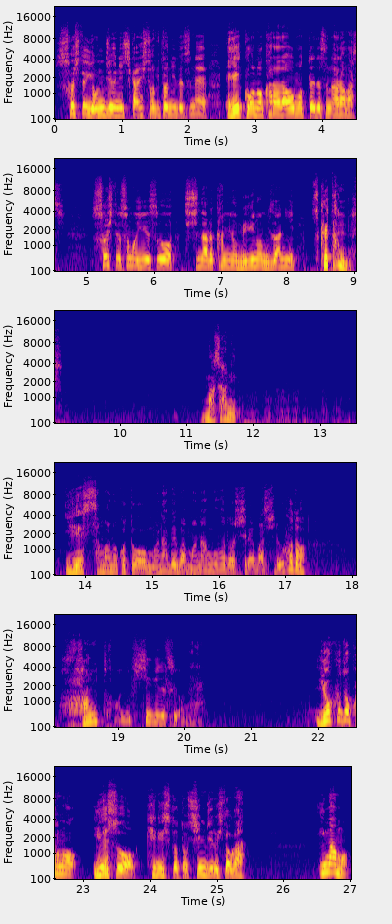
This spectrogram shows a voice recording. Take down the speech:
そして40日間人々にですね栄光の体を持ってですね表しそしてそのイエスを父なる神の右の御座につけたんです。まさにイエス様のことを学べば学ぶほど知れば知るほど本当に不思議ですよね。よくぞこのイエスをキリストと信じる人が今も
